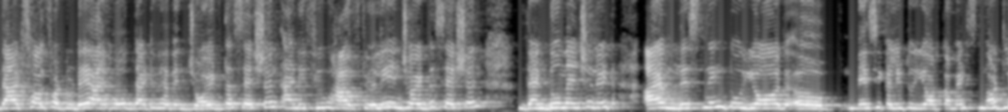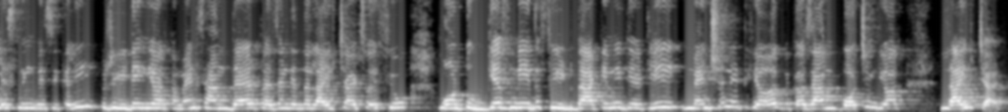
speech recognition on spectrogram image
that's all for today. I hope that you have enjoyed the session. And if you have really enjoyed the session, then do mention it. I am listening to your, uh, basically to your comments, not listening, basically reading your comments. I'm there present in the live chat. So if you want to give me the feedback immediately, mention it here because I'm watching your live chat.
